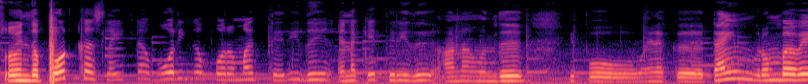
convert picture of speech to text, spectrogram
ஸோ இந்த போட்காஸ்ட் லைட்டாக போரிங்காக போகிற மாதிரி தெரியுது. எனக்கே தெரியுது. ஆனால் வந்து இப்போது எனக்கு டைம் ரொம்பவே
